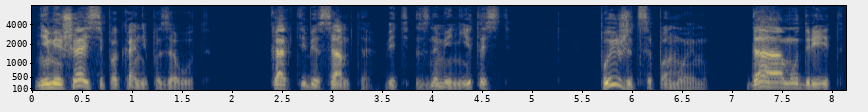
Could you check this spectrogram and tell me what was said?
Не мешайся, пока не позовут. Как тебе сам-то? Ведь знаменитость. Пыжится, по-моему. Да, мудрит.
